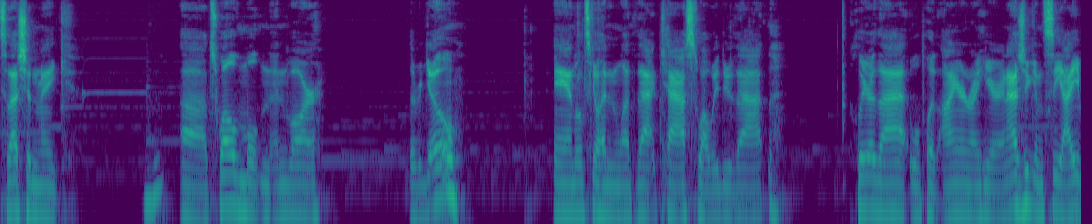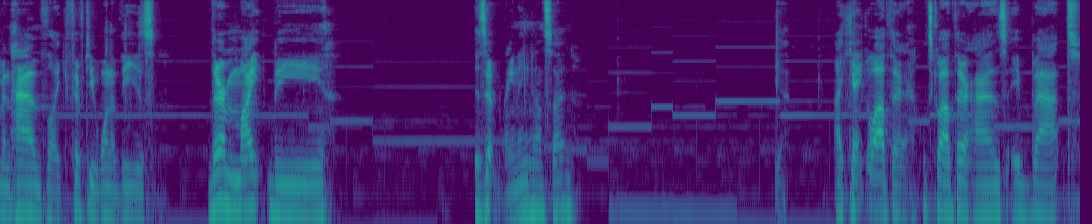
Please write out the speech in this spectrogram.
so that should make uh, 12 molten Invar. There we go. And let's go ahead and let that cast while we do that. Clear that. We'll put iron right here. And as you can see, I even have like 51 of these. There might be... Is it raining outside? I can't go out there. Let's go out there as a bat.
